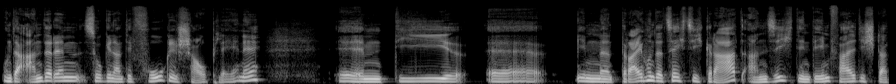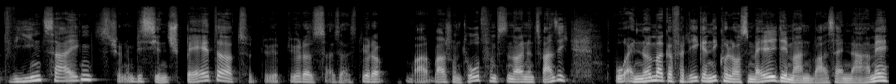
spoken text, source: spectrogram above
Unter anderem sogenannte Vogelschaupläne, ähm, die äh, in 360-Grad-Ansicht, in dem Fall die Stadt Wien zeigen, schon ein bisschen später, Dürers, also als Dürer war, war schon tot, 1529, wo ein Nürnberger Verleger, Nikolaus Meldemann war sein Name,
